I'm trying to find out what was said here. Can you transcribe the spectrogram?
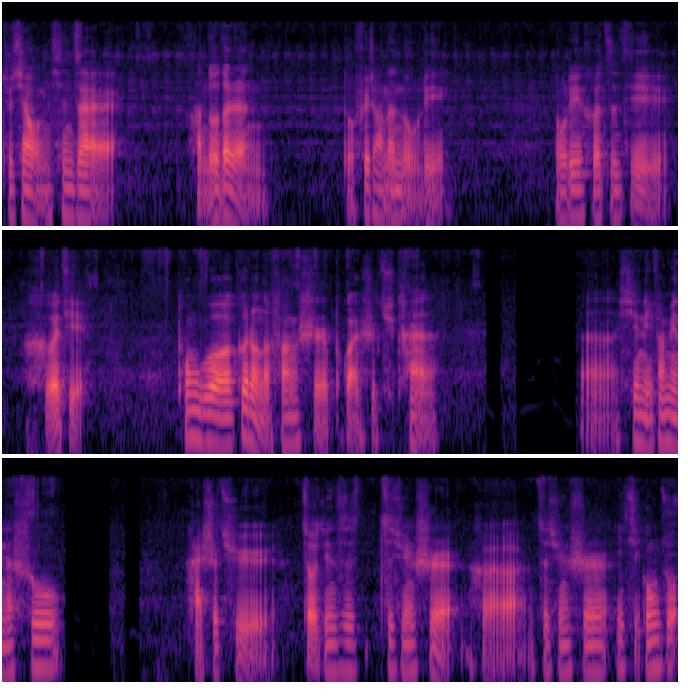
就像我们现在。很多的人都非常的努力，努力和自己和解，通过各种的方式，不管是去看呃心理方面的书，还是去走进咨咨询室和咨询师一起工作，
